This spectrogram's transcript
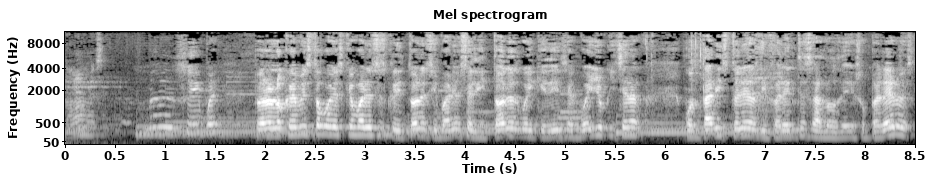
No mames. Eh, sí, güey. Pero lo que he visto, güey, es que varios escritores y varios editores, güey, que dicen, güey, yo quisiera contar historias diferentes a lo de superhéroes.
